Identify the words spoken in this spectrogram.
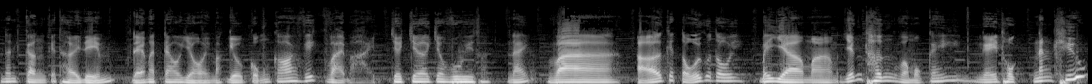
nên cần cái thời điểm để mà trau dồi, mặc dù cũng có viết vài bài chơi chơi cho vui thôi. Đấy, và ở cái tuổi của tôi, bây giờ mà dấn thân vào một cái nghệ thuật năng khiếu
